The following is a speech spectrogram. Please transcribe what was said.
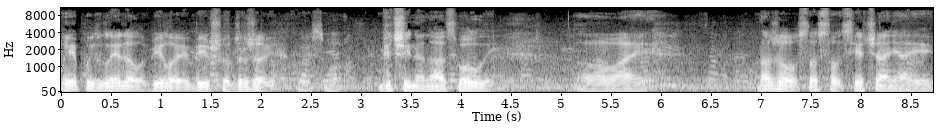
lijepo izgledalo, bilo je bivšo državi koju smo većina nas volili. Ovaj, nažalost, ostalo sjećanja i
